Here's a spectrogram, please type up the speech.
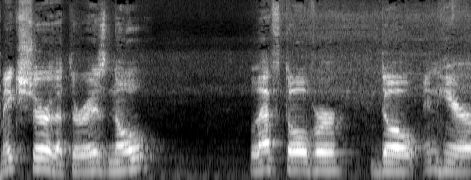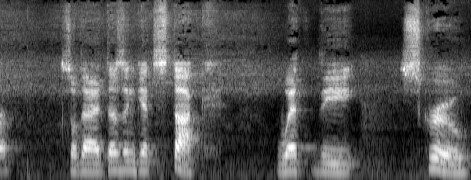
make sure that there is no leftover dough in here so that it doesn't get stuck with the screw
